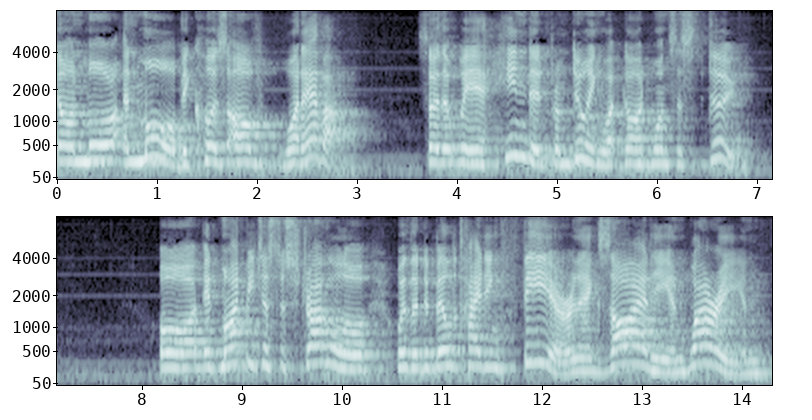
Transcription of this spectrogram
on more and more because of whatever, so that we're hindered from doing what God wants us to do. Or it might be just a struggle or with a debilitating fear and anxiety and worry and,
